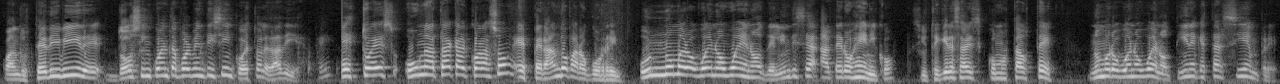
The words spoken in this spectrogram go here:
Cuando usted divide 250 por 25, esto le da 10. Esto es un ataque al corazón esperando para ocurrir. Un número bueno bueno del índice aterogénico, si usted quiere saber cómo está usted, número bueno bueno tiene que estar siempre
